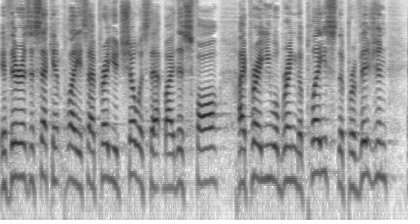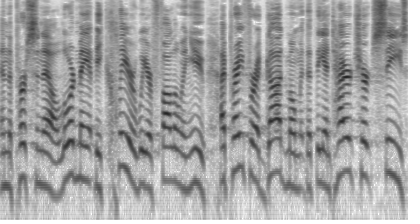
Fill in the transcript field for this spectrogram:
If there is a second place, I pray you'd show us that by this fall. I pray you will bring the place, the provision, and the personnel. Lord, may it be clear we are following you. I pray for a God moment that the entire church sees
